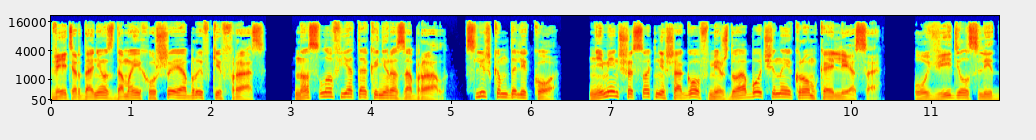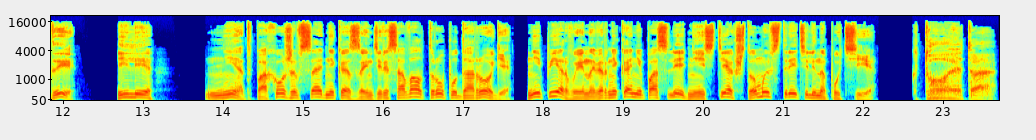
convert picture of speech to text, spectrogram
Ветер донес до моих ушей обрывки фраз, но слов я так и не разобрал, слишком далеко, не меньше сотни шагов между обочиной и кромкой леса. Увидел следы? Или... Нет, похоже, всадника заинтересовал труп у дороги, не первый, наверняка не последний из тех, что мы встретили на пути. «Кто это?»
